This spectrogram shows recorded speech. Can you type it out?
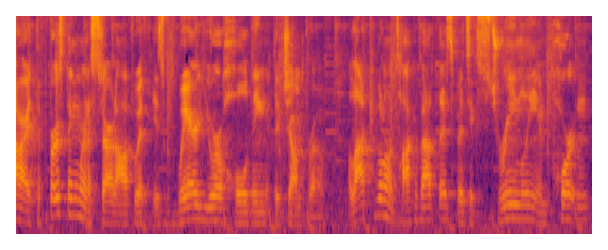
All right, the first thing we're gonna start off with is where you're holding the jump rope. A lot of people don't talk about this, but it's extremely important.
